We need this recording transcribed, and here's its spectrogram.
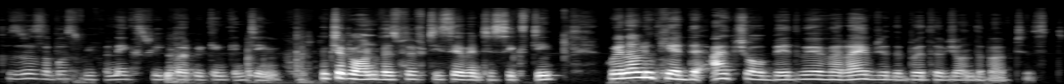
because it was supposed to be for next week, but we can continue. Luke chapter 1, verse 57 to 60. We're now looking at the actual birth. We have arrived at the birth of John the Baptist.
